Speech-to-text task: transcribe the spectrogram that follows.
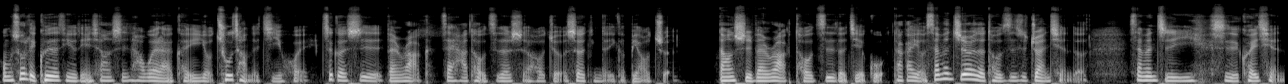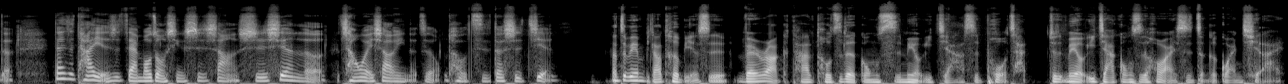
我们说 liquidity 有点像是他未来可以有出场的机会，这个是 Venrock 在他投资的时候就有设定的一个标准。当时 Van Rock 投资的结果，大概有三分之二的投资是赚钱的，三分之一是亏钱的。但是他也是在某种形式上实现了长尾效应的这种投资的实践。那这边比较特别是，Van Rock 他投资的公司没有一家是破产，就是没有一家公司后来是整个关起来。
